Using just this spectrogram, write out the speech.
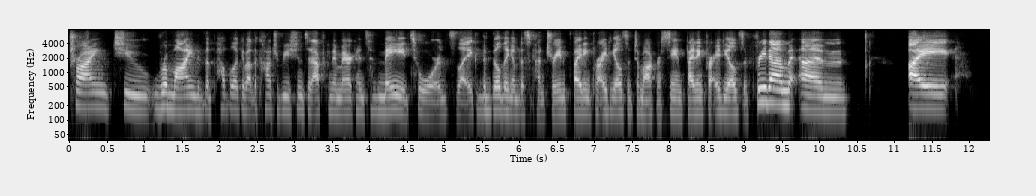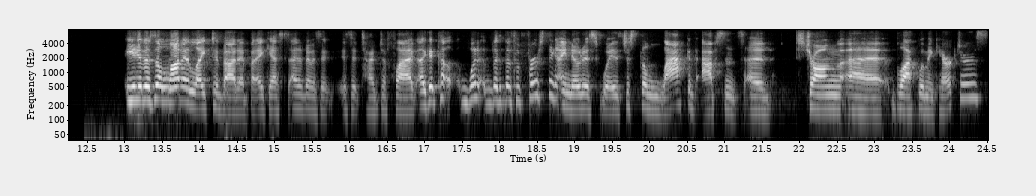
trying to remind the public about the contributions that African Americans have made towards like the building of this country and fighting for ideals of democracy and fighting for ideals of freedom. Um, I, you know, there's a lot I liked about it, but I guess I don't know. Is it is it time to flag? Like, it, what the, the the first thing I noticed was just the lack of absence of strong uh, Black women characters.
